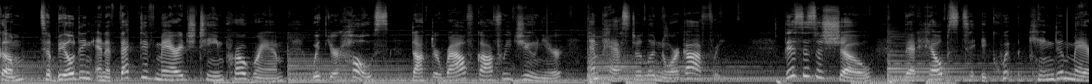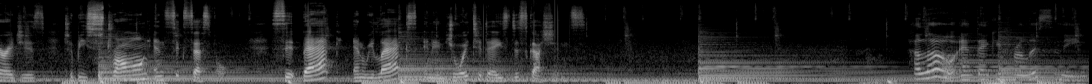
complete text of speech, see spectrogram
Welcome to Building an Effective Marriage Team program with your hosts, Dr. Ralph Godfrey Jr. and Pastor Lenore Godfrey. This is a show that helps to equip kingdom marriages to be strong and successful. Sit back and relax and enjoy today's discussions. Hello, and thank you for listening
